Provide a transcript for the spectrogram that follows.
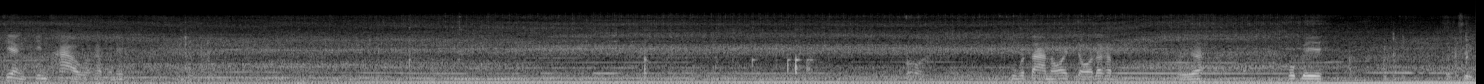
เที่ยงกินข้าวครับวันนี้คูปตาน้อยจอดแล้วครับ เหลือโกเบหกสิบ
